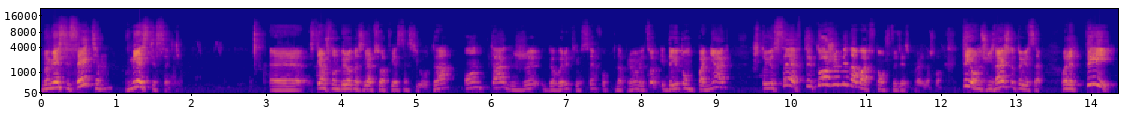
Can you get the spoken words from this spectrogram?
Но вместе с этим, вместе с этим, э, с тем, что он берет на себя всю ответственность Иуда, он также говорит Юсефу на прямое лицо и дает ему понять, что Юсеф, ты тоже виноват в том, что здесь произошло. Ты, он еще не знает, что это Юсеф. Он говорит, ты,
